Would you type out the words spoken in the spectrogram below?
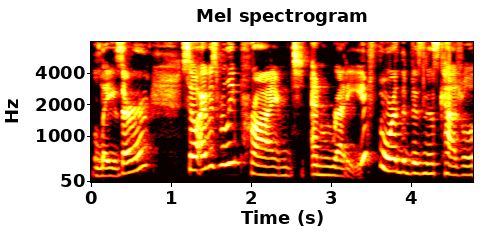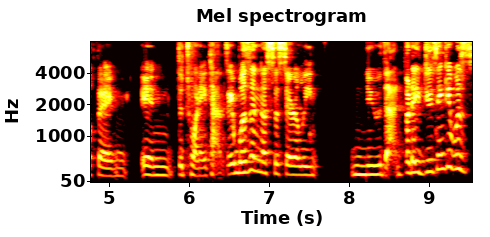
blazer. So I was really primed and ready for the business casual thing in the 2010s. It wasn't necessarily new then, but I do think it was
